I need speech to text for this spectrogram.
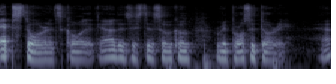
app store, let's call it. Yeah, This is the so-called repository. Yeah?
